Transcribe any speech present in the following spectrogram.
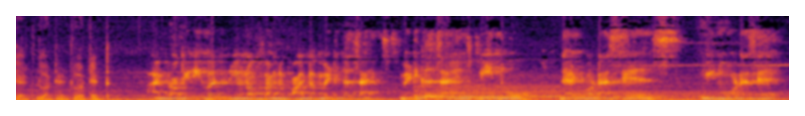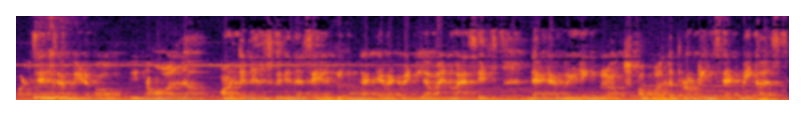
got it got it got it I'm talking even, you know, from the point of medical science. Medical science, we know that what are cells, we know what a cell, what cells are made up of, we know all the organelles within a cell, we know that there were 20 amino acids that are building blocks of all the proteins that make us.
